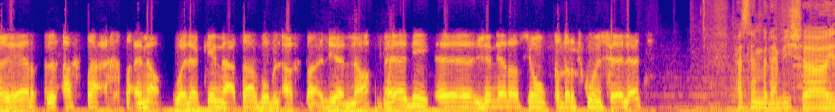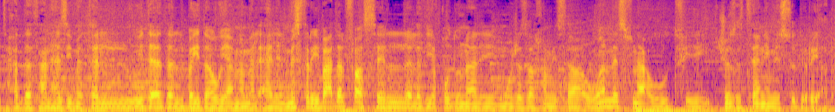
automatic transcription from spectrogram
غير الأخطاء أخطأنا ولكن نعترفوا بالأخطاء ديالنا. هذه جينيراسيون قدر تكون سالات حسن بن عبيشة يتحدث عن هزيمة الوداد البيضاوي أمام الأهلي المصري بعد الفاصل الذي يقودنا لموجز الخامسة والنصف. نعود في الجزء الثاني من استوديو الرياضة.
